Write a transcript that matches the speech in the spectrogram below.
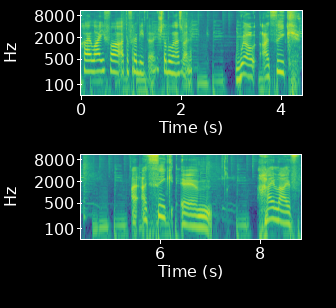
хай-лайфа от афробита, что бы вы назвали? Well, I think I, I think um, High Life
